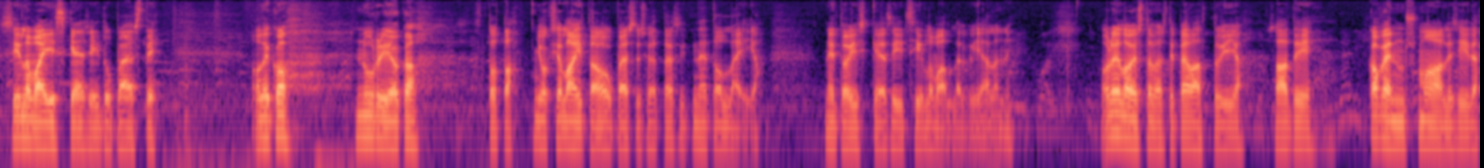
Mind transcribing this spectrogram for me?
Silva iskee siitä upeasti. Oliko Nuri, joka tota, juoksi laitaa upeasti syöttää sitten Netolle ja Neto iskee siitä Silvalle vielä. Niin oli loistavasti pelattu ja saatiin kavennusmaali siitä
